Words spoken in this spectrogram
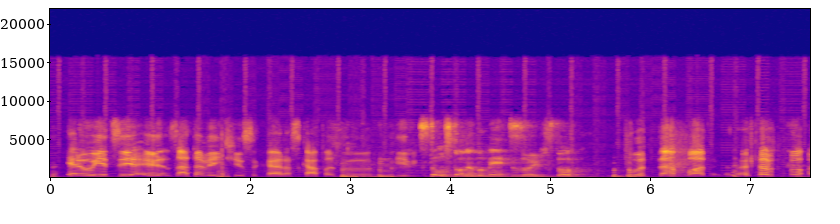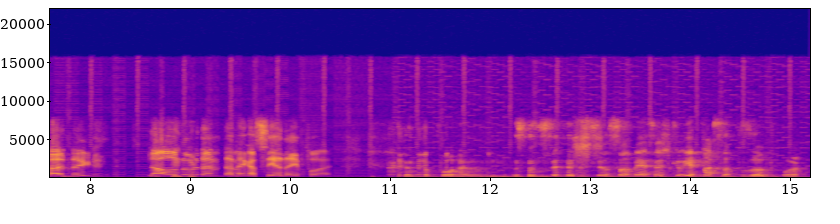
né? Cara, eu ia dizer exatamente isso, cara. As capas do. Reeve. Estou, estou lendo mentes hoje, estou. Puta, tá foda, cara. Tá foda. Dá o número da, da Mega Sena aí, porra. Porra, se eu soubesse, acho que eu ia passar pros outros, porra.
